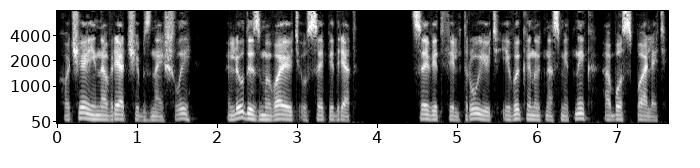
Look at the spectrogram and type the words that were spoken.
хоча і навряд чи б знайшли, люди змивають усе підряд. Це відфільтрують і викинуть на смітник або спалять.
